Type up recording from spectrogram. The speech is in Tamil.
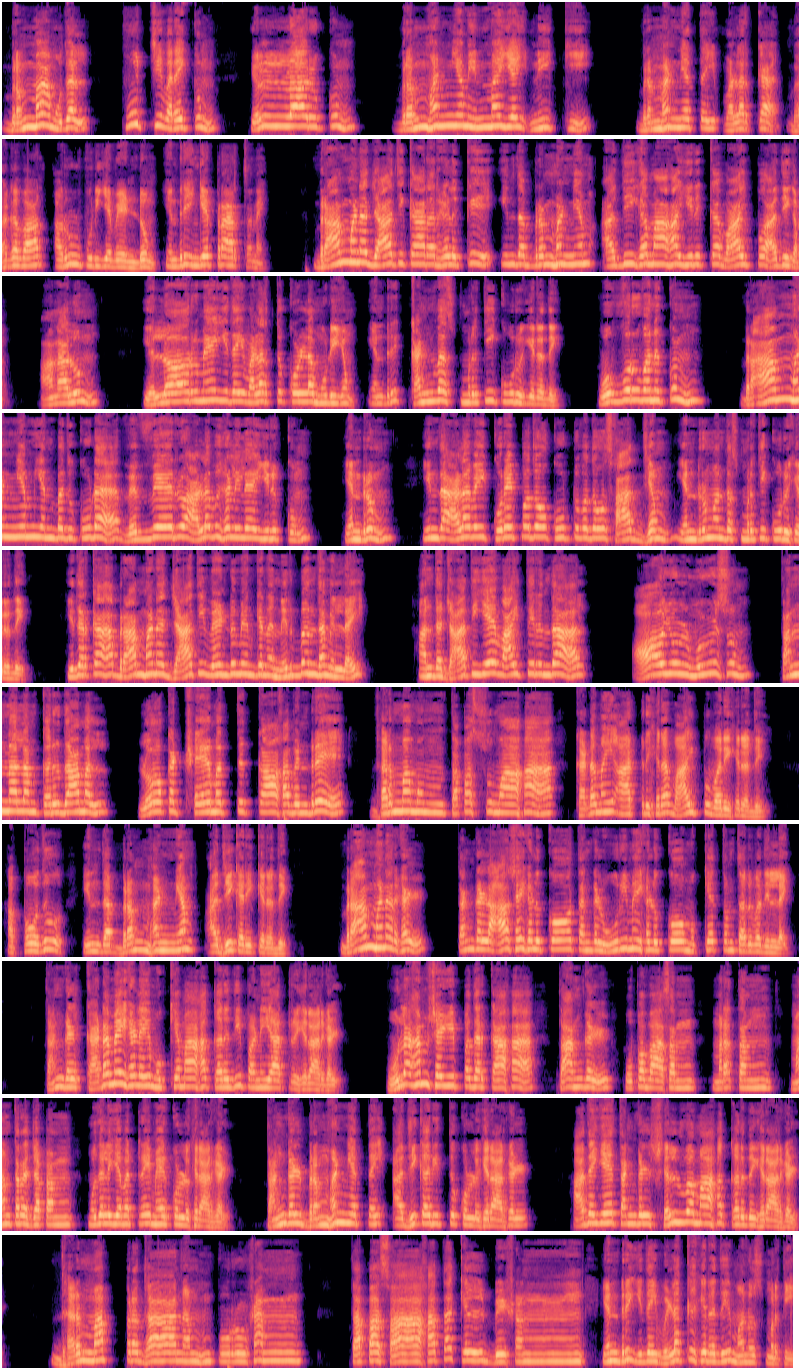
பிரம்மா முதல் பூச்சி வரைக்கும் எல்லாருக்கும் பிரம்மண்யமின்மையை நீக்கி பிரம்மண்யத்தை வளர்க்க பகவான் அருள் புரிய வேண்டும் என்று இங்கே பிரார்த்தனை. பிராமண ஜாதிக்காரர்களுக்கு இந்த பிரம்மண்யம் அதிகமாக இருக்க வாய்ப்பு அதிகம். ஆனாலும் எல்லாருமே இதை வளர்த்து கொள்ள முடியும் என்று கண்வ ஸ்மிருதி கூறுகிறது. ஒவ்வொருவனுக்கும் பிராமண்யம் என்பது கூட வெவ்வேறு அளவுகளிலே இருக்கும் என்றும் இந்த அளவை குறைப்பதோ கூட்டுவதோ சாத்தியம் என்றும் அந்த ஸ்மிருதி கூறுகிறது. இதற்காக பிராமண ஜாதி வேண்டும் என்கிற நிர்பந்தம் இல்லை அந்த ஜாதியே வாய்த்திருந்தால் ஆயுள் முழுசும் தன்னலம் கருதாமல் லோகக்ஷேமத்துக்காகவென்றே தர்மமும் தபஸுமாக கடமை ஆற்றுகிற வாய்ப்பு வருகிறது. அப்போது இந்த பிரம்மண்யம் அதிகரிக்கிறது. பிராமணர்கள் தங்கள் ஆசைகளுக்கோ தங்கள் உரிமைகளுக்கோ முக்கியத்துவம் தருவதில்லை. தங்கள் கடமைகளை முக்கியமாக கருதி பணியாற்றுகிறார்கள். உலகம் செழிப்பதற்காக தாங்கள் உபவாசம் மரத்தம் மந்திர ஜபம் முதலியவற்றை மேற்கொள்ளுகிறார்கள். தங்கள் பிரம்மண்யத்தை அதிகரித்துக் கொள்ளுகிறார்கள். அதையே தங்கள் செல்வமாக கருதுகிறார்கள். தர்ம பிரதானம் புருஷம். தபசாஹத கில்பிஷம் என்று இதை விளக்குகிறது மனுஸ்மிருதி.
